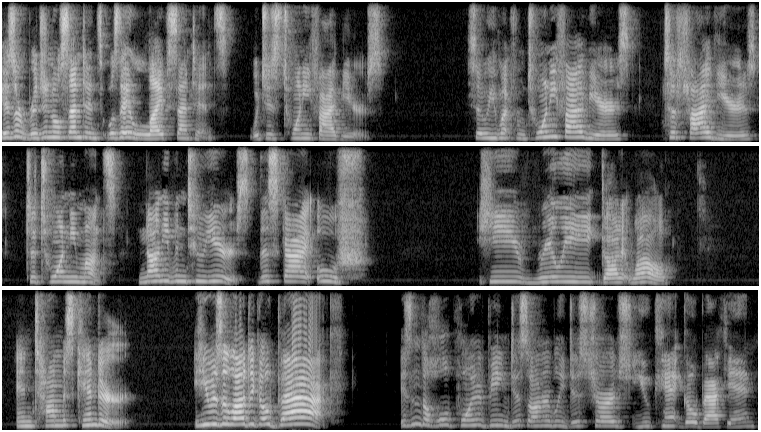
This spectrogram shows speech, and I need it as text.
his original sentence was a life sentence, which is 25 years. So he went from 25 years to five years to 20 months. Not even two years. This guy, oof, he really got it well and Thomas Kinder. He was allowed to go back. Isn't the whole point of being dishonorably discharged you can't go back in?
